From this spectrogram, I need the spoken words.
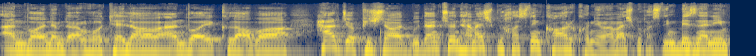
انواع نمی‌دونم هتل‌ها انواع کلابا هر جا پیشنهاد بودن چون همش می‌خواستیم کار کنیم همش می‌خواستیم بزنیم.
